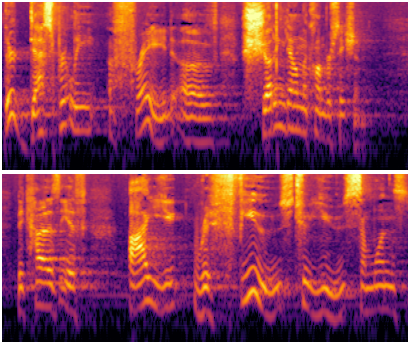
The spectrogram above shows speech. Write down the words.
They're desperately afraid of shutting down the conversation. Because if I refuse to use someone's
